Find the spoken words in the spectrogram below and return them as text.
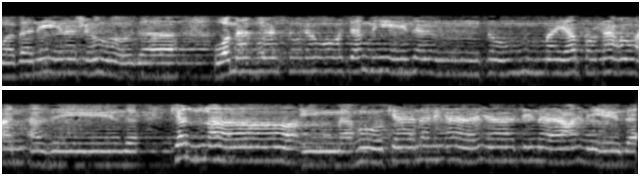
وبنين شهودا. ومهدت له تمهيدا ثم يطمع أن أزيد. كلا إنه كان لآياتنا عنيدا.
